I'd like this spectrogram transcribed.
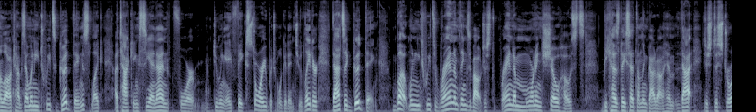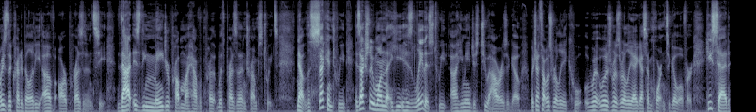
a lot of times. And when he tweets good things, like attacking CNN for doing a fake story, which we'll get into later, that's a good thing. But when he tweets random things about just random morning show hosts because they said something bad about him, that just destroys the credibility of our presidency. That is the major problem I have with, Pre- with President Trump's tweets. Now, the second tweet is actually one that he his latest tweet uh, he made just two hours ago, which I thought was really cool, which was really I guess important to go over. He said,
